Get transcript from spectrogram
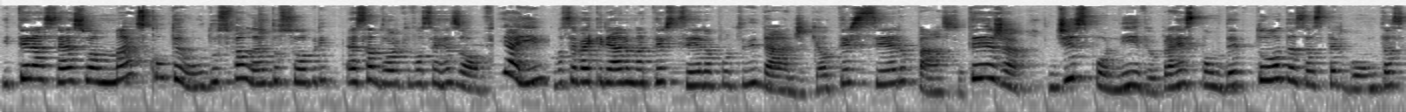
e ter acesso a mais conteúdos falando sobre essa dor que você resolve. E aí você vai criar uma terceira oportunidade, que é o terceiro passo. Esteja disponível para responder todas as perguntas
